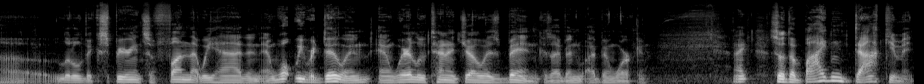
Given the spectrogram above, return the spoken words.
uh, little experience of fun that we had, and, and what we were doing, and where Lieutenant Joe has been because I've been I've been working. Right. So the Biden document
